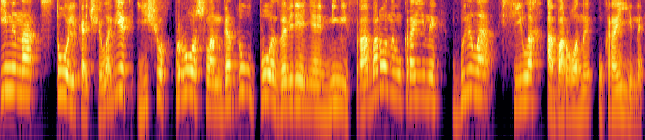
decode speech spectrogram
Именно столько человек еще в прошлом году, по заверениям министра обороны Украины, было в силах обороны Украины.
